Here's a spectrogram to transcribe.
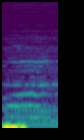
Yeah.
